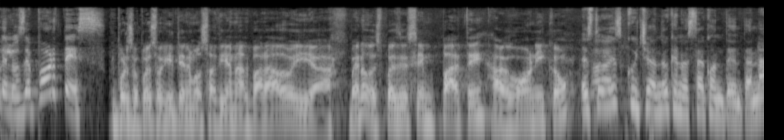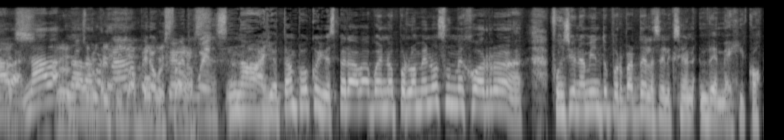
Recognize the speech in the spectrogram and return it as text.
de los deportes. por supuesto, aquí tenemos a Diana Alvarado y, bueno, después de ese empate agónico. Estoy escuchando que no está contenta. Nada, ah, nada, nada. Creo que tú tampoco No, yo tampoco. Yo esperaba, bueno, por lo menos un mejor eh, funcionamiento por parte de la selección de México.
